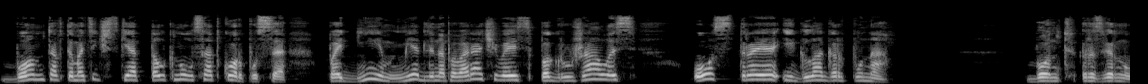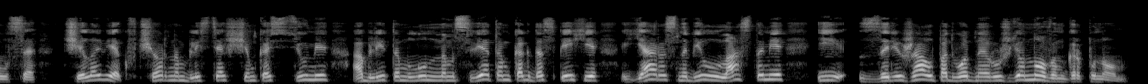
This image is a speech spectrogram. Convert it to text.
Бонд автоматически оттолкнулся от корпуса. Под ним, медленно поворачиваясь, погружалась острая игла гарпуна. Бонд развернулся. Человек в черном блестящем костюме, облитом лунным светом, как доспехи, яростно бил ластами и заряжал подводное ружье новым гарпуном.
